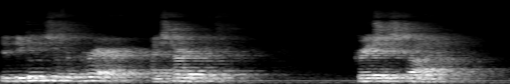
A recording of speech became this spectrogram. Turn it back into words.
It begins with a prayer I started with. Gracious God,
